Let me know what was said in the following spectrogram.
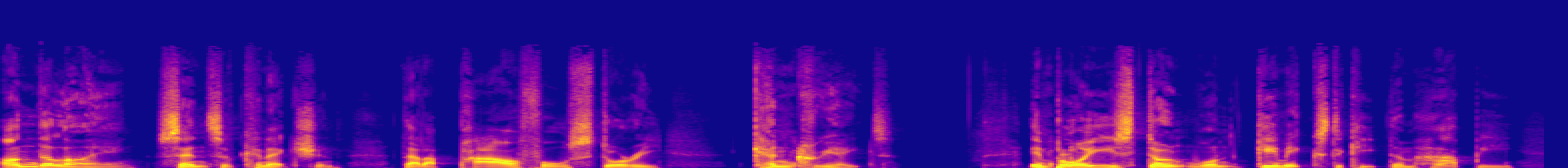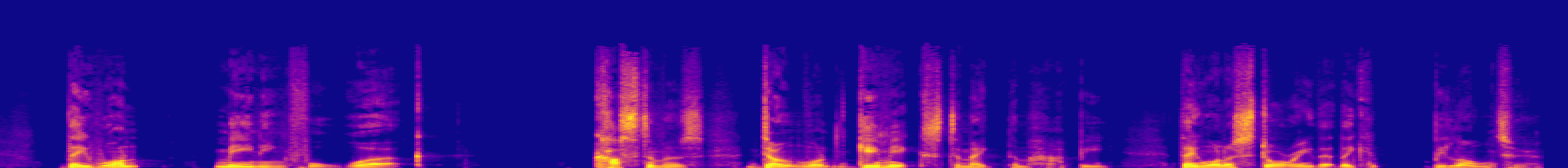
underlying sense of connection that a powerful story can create. Employees don't want gimmicks to keep them happy, they want meaningful work. Customers don't want gimmicks to make them happy, they want a story that they can belong to.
